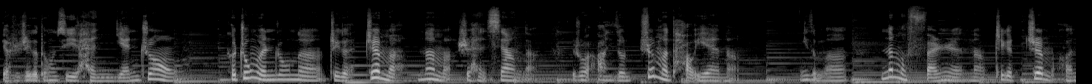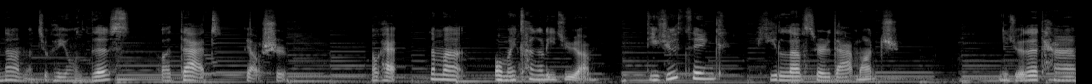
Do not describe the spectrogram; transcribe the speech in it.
表示这个东西很严重，和中文中的这个这么那么是很像的。就说啊，你怎么这么讨厌呢？你怎么那么烦人呢？这个这么和那么就可以用 this 和 that 表示。OK，那么我们看个例句啊。Did you think he loves her that much？你觉得他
